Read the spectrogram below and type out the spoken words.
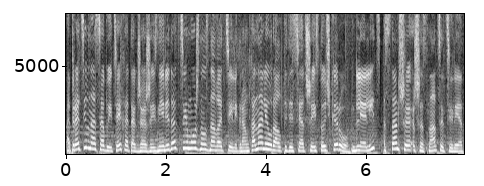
Оперативно о событиях, а также о жизни редакции можно узнавать в телеграм-канале урал56.ру для лиц старше 16 лет.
